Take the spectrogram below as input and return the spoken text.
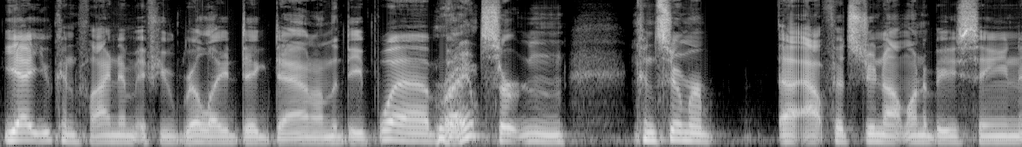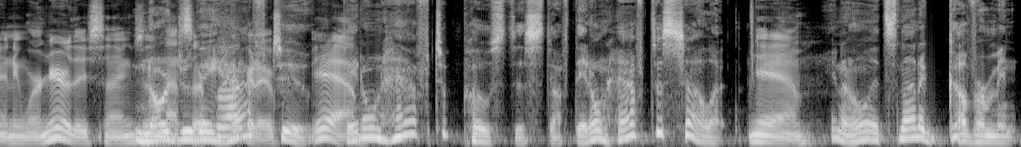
yeah you can find them if you really dig down on the deep web Right. but certain consumer uh, outfits do not want to be seen anywhere near these things and Nor that's do they have to. yeah They don't have to post this stuff. They don't have to sell it. yeah You know, it's not a government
